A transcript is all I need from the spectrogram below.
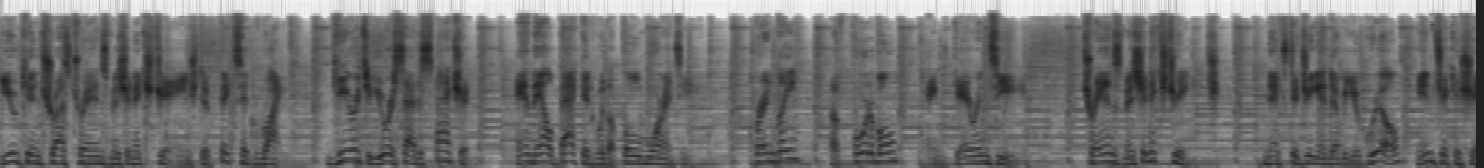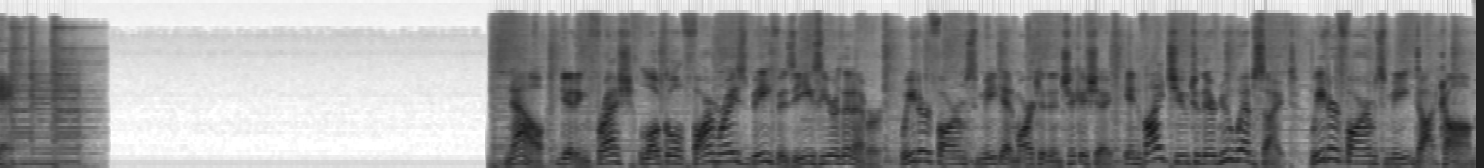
You can trust Transmission Exchange to fix it right, geared to your satisfaction, and they'll back it with a full warranty. Friendly, affordable, and guaranteed. Transmission Exchange. Next to J&W Grill in Chickasha. Now, getting fresh, local, farm raised beef is easier than ever. Wheeler Farms Meat and Market in Chickasha invites you to their new website, wheelerfarmsmeat.com,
